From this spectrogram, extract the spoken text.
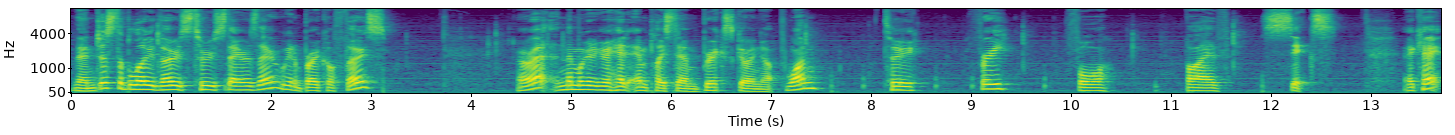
Then just below those two stairs there, we're going to break off those. Alright, and then we're going to go ahead and place down bricks going up one, two, three, four, five, six. Okay,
